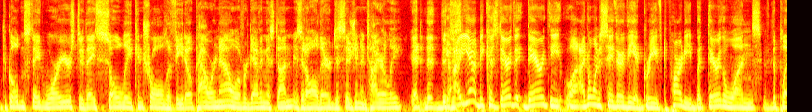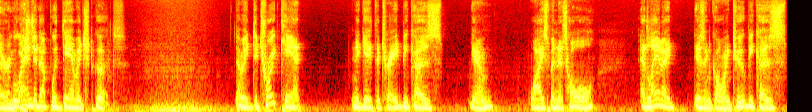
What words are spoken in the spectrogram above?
The Golden State Warriors, do they solely control the veto power now over getting this done? Is it all their decision entirely? It, the, the, uh, yeah, because they're the they're the well, I don't want to say they're the aggrieved party, but they're the ones the player in who question. ended up with damaged goods. I mean, Detroit can't negate the trade because you know Wiseman is whole. Atlanta isn't going to because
